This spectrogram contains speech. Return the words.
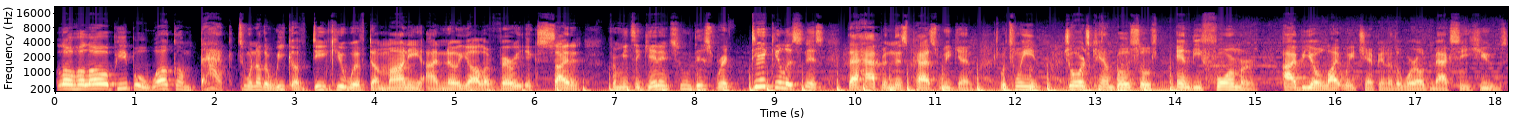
Hello, hello, people. Welcome back to another week of DQ with Damani. I know y'all are very excited for me to get into this ridiculousness that happened this past weekend between George Kambosos and the former IBO lightweight champion of the world, Maxi Hughes.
